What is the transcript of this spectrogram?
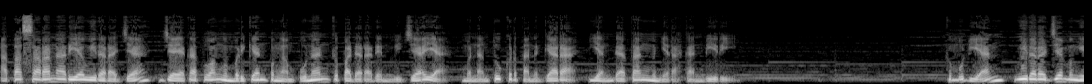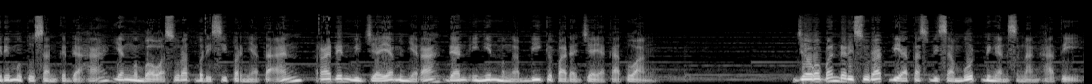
Atas saran Arya Wiraraja, Jayakatwang memberikan pengampunan kepada Raden Wijaya, menantu Kertanegara, yang datang menyerahkan diri. Kemudian, Wiraraja mengirim utusan ke Daha yang membawa surat berisi pernyataan, Raden Wijaya menyerah dan ingin mengabdi kepada Jaya Katuang. Jawaban dari surat di atas disambut dengan senang hati.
